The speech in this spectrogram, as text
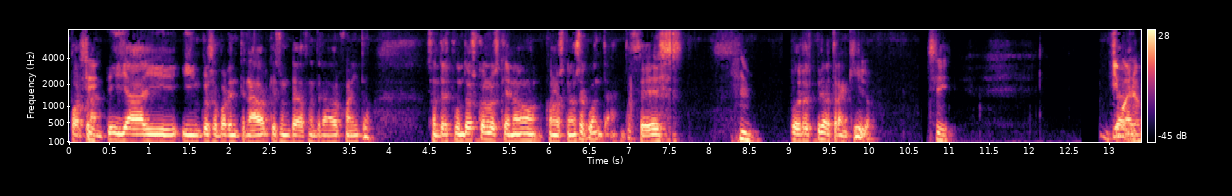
por Sí. plantilla y, y incluso por entrenador, que es un pedazo de entrenador, Juanito, son tres puntos con los que no, con los que no se cuenta. Entonces, Hmm. puedes respirar tranquilo. sí. O Y bueno,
